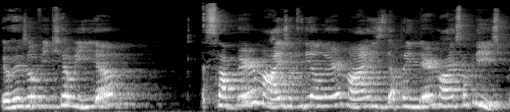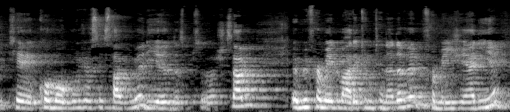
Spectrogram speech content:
Eu resolvi que eu ia saber mais, eu queria ler mais, aprender mais sobre isso, porque, como alguns de vocês sabem, a maioria das pessoas acho que sabem, eu me formei numa área que não tem nada a ver, me formei em engenharia,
